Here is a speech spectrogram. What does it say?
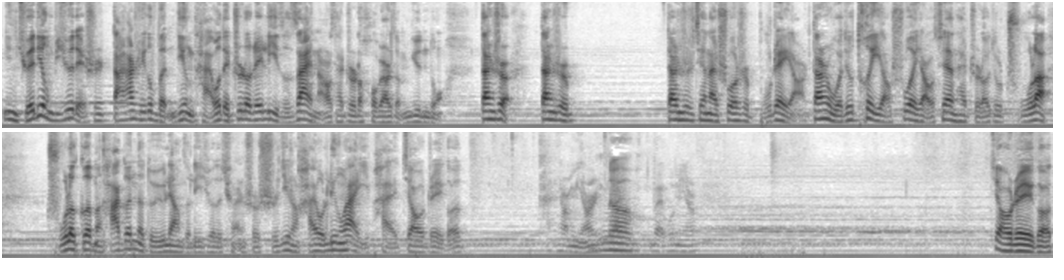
你决定必须得是大家是一个稳定态，我得知道这粒子在哪儿，我才知道后边怎么运动。但是，但是，但是现在说是不这样，但是我就特意要说一下，我现在才知道，就是除了除了哥本哈根的对于量子力学的诠释，实际上还有另外一派叫这个，看一下名儿，外国名儿。叫这个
